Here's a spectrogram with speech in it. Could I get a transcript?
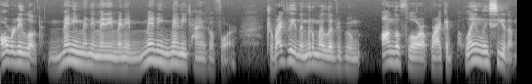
already looked many, many, many, many, many, many times before, directly in the middle of my living room on the floor where I could plainly see them.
